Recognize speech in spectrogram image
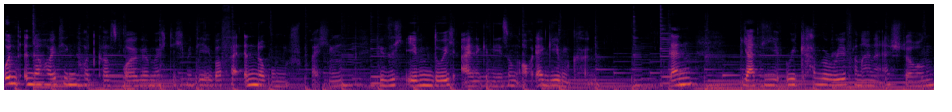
Und in der heutigen Podcast-Folge möchte ich mit dir über Veränderungen sprechen, die sich eben durch eine Genesung auch ergeben können. Denn ja, die Recovery von einer Essstörung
